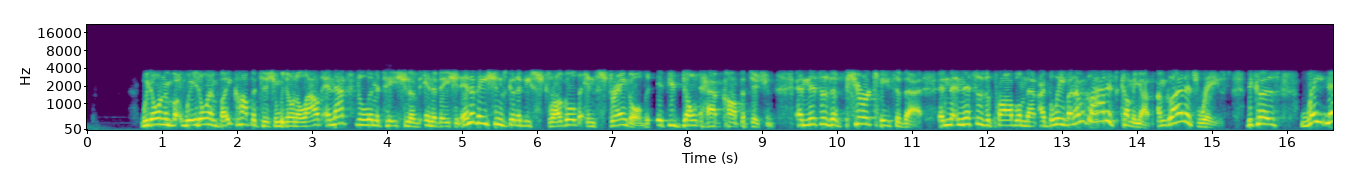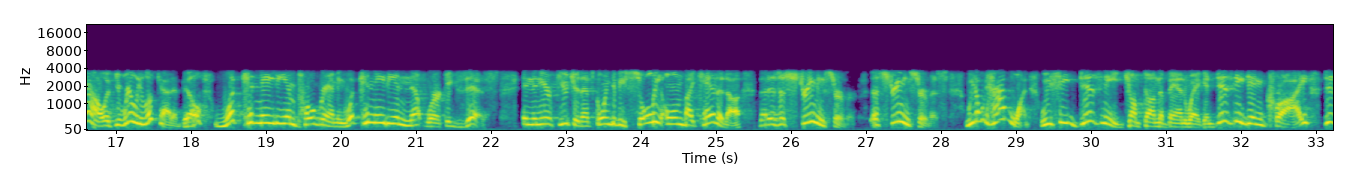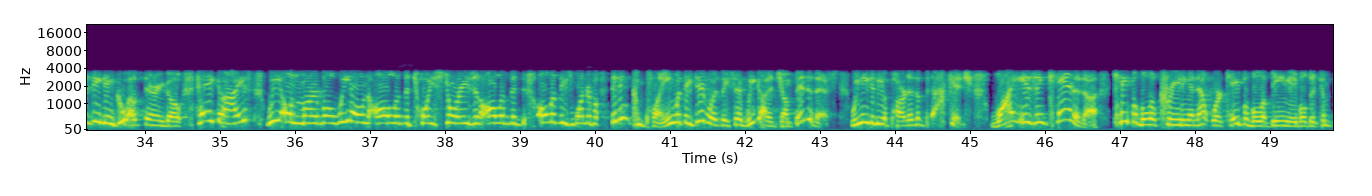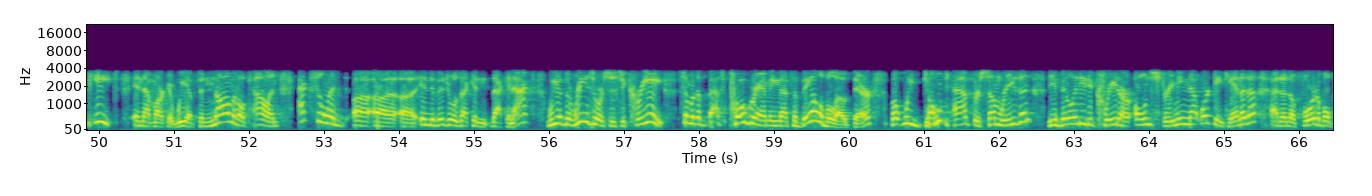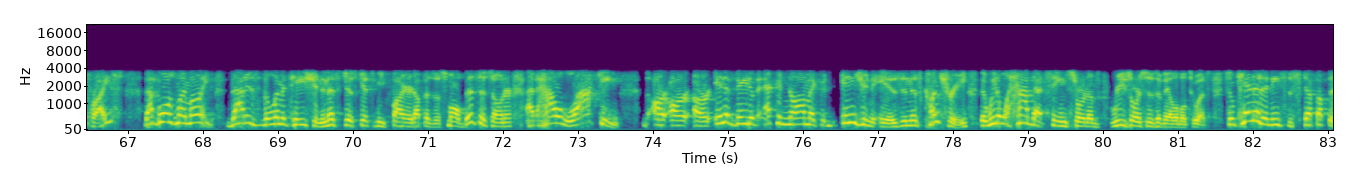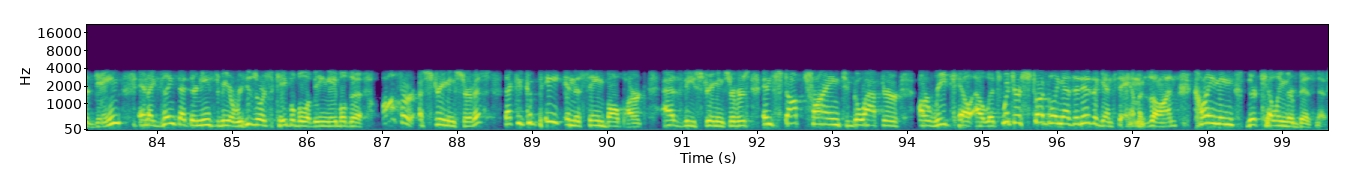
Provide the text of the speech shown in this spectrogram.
We don't we don't invite competition. We don't allow, and that's the limitation of innovation. Innovation is going to be struggled and strangled if you don't have competition, and this is a pure case of that. And, and this is a problem that I believe, and I'm glad it's coming up. I'm glad it's raised because right now, if you really look at it, Bill, what Canadian programming, what Canadian network exists? in the near future that's going to be solely owned by Canada that is a streaming server, a streaming service. We don't have one. We see Disney jumped on the bandwagon. Disney didn't cry. Disney didn't go out there and go, "Hey guys, we own Marvel. We own all of the Toy Stories and all of the all of these wonderful." They didn't complain. What they did was they said, "We got to jump into this. We need to be a part of the package." Why isn't Canada capable of creating a network capable of being able to compete in that market? We have phenomenal talent, excellent uh, uh, uh, individuals that can that can act. We have the resources to create some of the best programming that's available out there, but we don't have, for some reason, the ability to create our own streaming network in Canada at an affordable price. That blows my mind. That is the limitation. And this just gets me fired up as a small business owner at how lacking our, our, our innovative economic engine is in this country that we don't have that same sort of resources available to us. So Canada needs to step up their game, and I think that there needs to be a resource capable of being able to offer a streaming service that could compete in the same ballpark as these streaming servers and stop trying to go after our retail outlets, which are struggling as it is against Amazon, claiming they're killing their business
